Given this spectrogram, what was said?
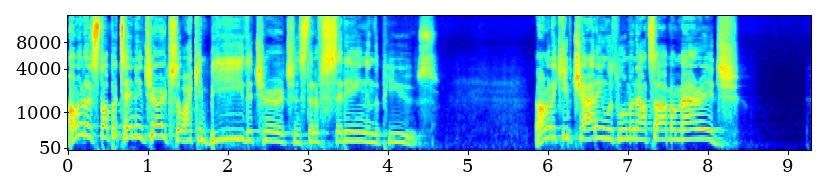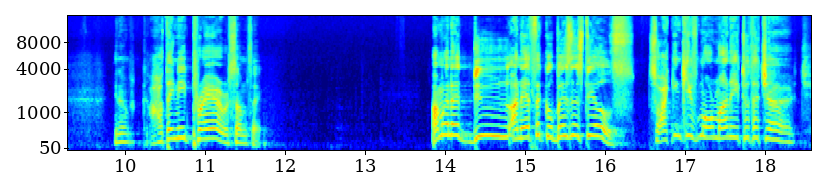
I'm going to stop attending church so I can be the church instead of sitting in the pews. I'm going to keep chatting with women outside my marriage you know, oh, they need prayer or something. I'm going to do unethical business deals so I can give more money to the church.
